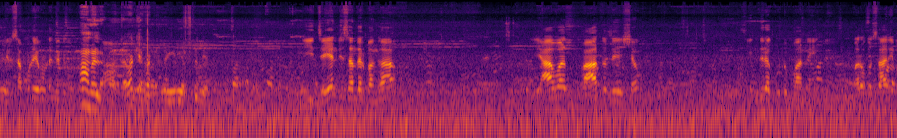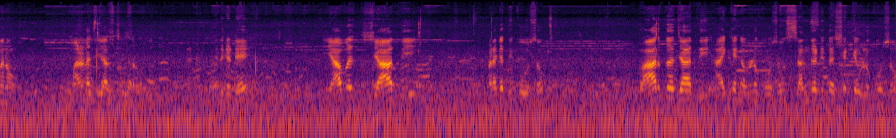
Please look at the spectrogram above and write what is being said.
మీరు సపోర్ట్ చేయకుండా గట్టిగా ఈ జయంతి సందర్భంగా యావత్ భారతదేశం ఇందిర కుటుంబాన్ని మరొకసారి మనం మరణ చేయాల్సిన అవసరం ఉంది. ఎందుకంటే యావత్ జాతి ప్రగతి కోసం భారత జాతి ఐక్యంగా ఉండడం కోసం సంఘటిత శక్తి ఉండడం కోసం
